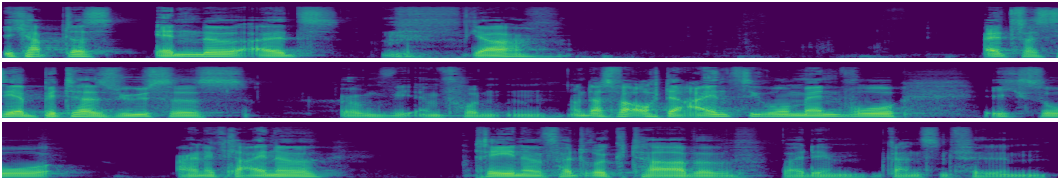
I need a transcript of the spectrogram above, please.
ich habe das Ende als ja als was sehr bittersüßes irgendwie empfunden. Und das war auch der einzige Moment, wo ich so eine kleine Träne verdrückt habe bei dem ganzen Film.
